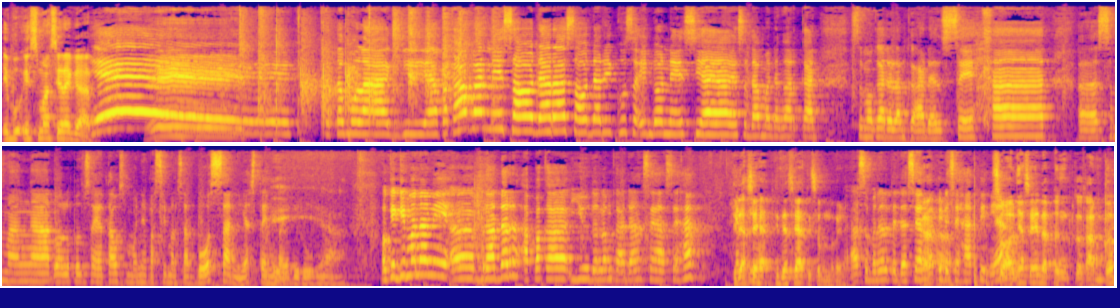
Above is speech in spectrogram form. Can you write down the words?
Ibu Isma Siregar. Yeay. Ketemu lagi. Apa kabar nih saudara-saudariku se-Indonesia yang sedang mendengarkan? Semoga dalam keadaan sehat, eh, semangat walaupun saya tahu semuanya pasti merasa bosan ya standby di rumah. Oke, gimana nih eh, brother? Apakah you dalam keadaan sehat-sehat? Tidak sehat, tidak sehat sih sebenarnya. Eh, sebenarnya tidak sehat tapi Nah, disehatin ya. Soalnya saya datang ke kantor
